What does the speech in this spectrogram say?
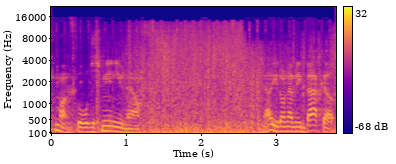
Come on, fool, just me and you now. Now you don't have any backup.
